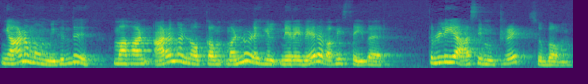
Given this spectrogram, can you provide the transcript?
ஞானமும் மிகுந்து மகான் அரங்கன் நோக்கம் மண்ணுலகில் நிறைவேற வகை செய்வர். துல்லிய ஆசிமுற்றே சுபம்.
